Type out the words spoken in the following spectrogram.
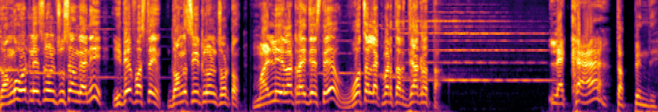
దొంగ ఓట్లు వేసిన వాళ్ళని చూసాం గానీ ఇదే ఫస్ట్ టైం దొంగ సీట్లను చూడటం. మళ్ళీ ఇలా ట్రై చేస్తే ఊచలు లెక్క పెడతారు. జాగ్రత్త. లెక్క? తప్పింది.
